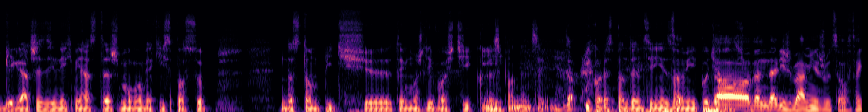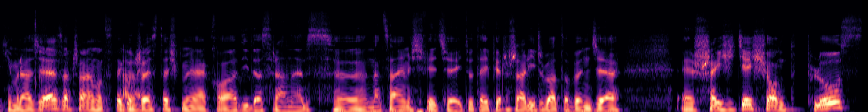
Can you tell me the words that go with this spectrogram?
biegacze z innych miast też mogą w jakiś sposób dostąpić e, tej możliwości korespondencyjnie. I, i korespondencyjnie z wami podzielić. To będę liczbami rzucał w takim razie. Zacząłem od tego, że jesteśmy jako Adidas Runners e, na całym świecie i tutaj pierwsza liczba to będzie 60 plus.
